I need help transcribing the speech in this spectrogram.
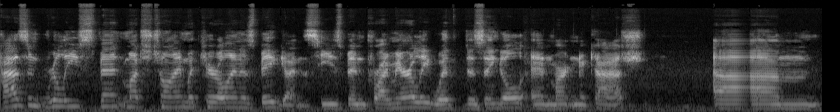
hasn't really spent much time with Carolina's big guns. He's been primarily with Dzingel and Martin Necas. Um,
